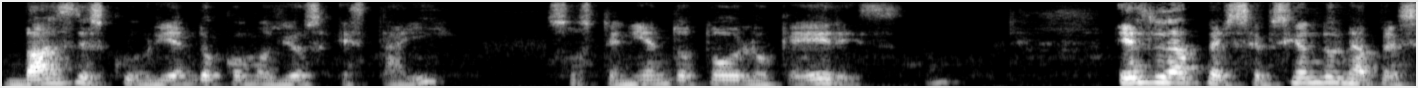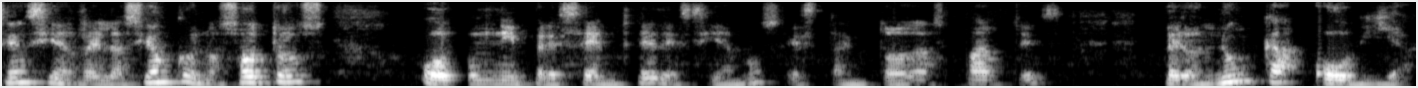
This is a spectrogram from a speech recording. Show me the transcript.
vas descubriendo cómo Dios está ahí, sosteniendo todo lo que eres. Es la percepción de una presencia en relación con nosotros, omnipresente, decíamos, está en todas partes, pero nunca obvia.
